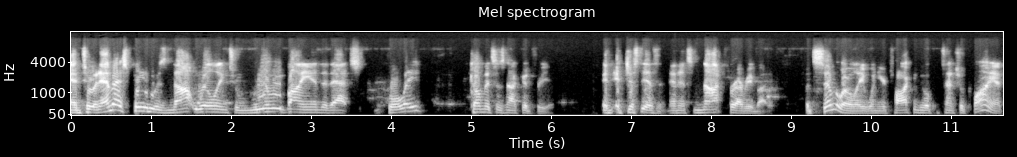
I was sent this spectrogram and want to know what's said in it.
And to an MSP who is not willing to really buy into that fully, CoMITs is not good for you. It, it just isn't, and it's not for everybody. But similarly, when you're talking to a potential client,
